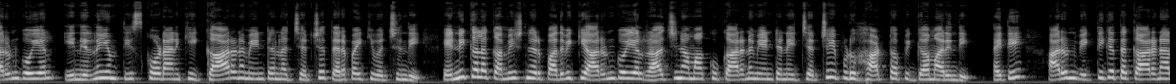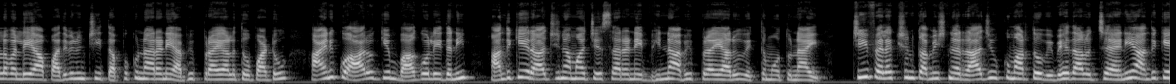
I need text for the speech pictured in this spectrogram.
అరుణ్ గోయల్ ఈ నిర్ణయం తీసుకోవడానికి కారణమేంటన్న చర్చ తెరపైకి వచ్చింది. ఎన్నికల కమిషనర్ పదవికి అరుణ్ గోయల్ రాజీనామాకు కారణమేంటనే చర్చ ఇప్పుడు హాట్ టాపిక్గా మారింది. అయితే అరుణ్ వ్యక్తిగత కారణాల వల్లే ఆ పదవి నుంచి తప్పుకున్నారనే అభిప్రాయాలతో పాటు ఆయనకు ఆరోగ్యం బాగోలేదని అందుకే రాజీనామా చేశారనే భిన్న అభిప్రాయాలు వ్యక్తమవుతున్నాయి. చీఫ్ ఎలక్షన్ కమిషనర్ రాజీవ్ కుమార్తో విభేదాలొచ్చాయని అందుకే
